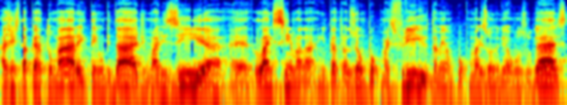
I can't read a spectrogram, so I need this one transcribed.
A gente está perto do mar e tem umidade, marisia, é, lá em cima, na, em Pedra Azul, é um pouco mais frio, também é um pouco mais úmido em alguns lugares.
